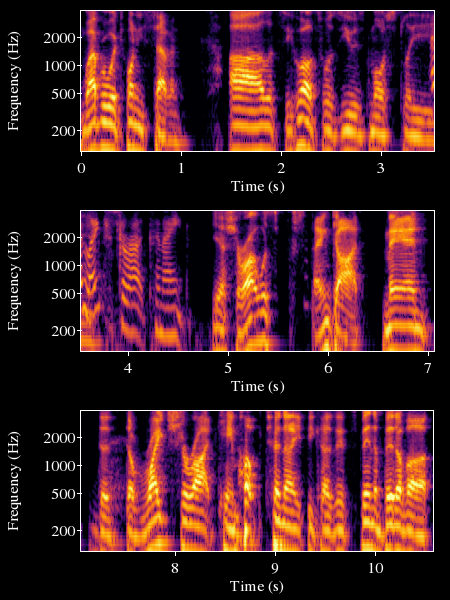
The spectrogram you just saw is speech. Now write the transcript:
Weber with 27. Uh, let's see who else was used mostly. I liked Chiarot tonight. Yeah, Chiarot was. Thank God, man. The the right Chiarot came up tonight because it's been a bit of a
